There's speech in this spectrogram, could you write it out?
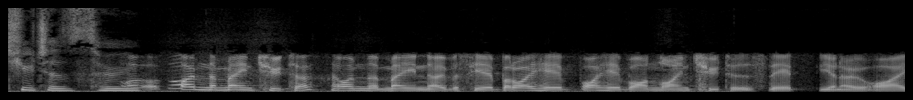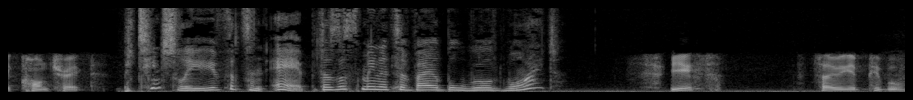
tutors who? I- I'm the main tutor. I'm the main overseer, but I have I have online tutors that you know I contract. Potentially, if it's an app, does this mean it's available worldwide? Yes. So you get people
